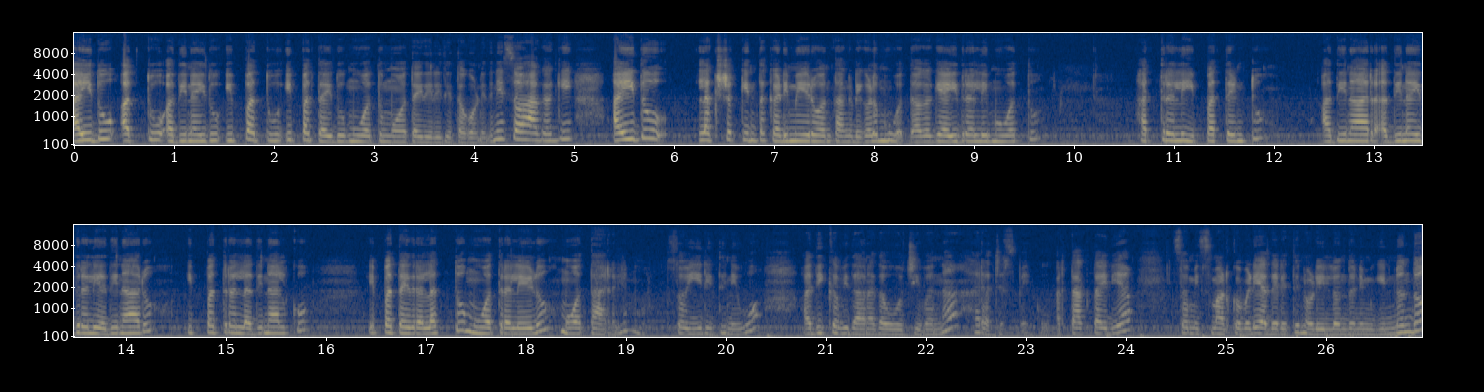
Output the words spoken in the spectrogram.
ಐದು, ಹತ್ತು, ಹದಿನೈದು, ಇಪ್ಪತ್ತು, ಇಪ್ಪತ್ತೈದು, ಮೂವತ್ತು, ಮೂವತ್ತೈದು ಈ ರೀತಿ ತಗೊಂಡಿದ್ದೀನಿ. ಸೊ ಹಾಗಾಗಿ ಐದು ಲಕ್ಷಕ್ಕಿಂತ ಕಡಿಮೆ ಇರುವಂಥ ಅಂಗಡಿಗಳು ಮೂವತ್ತು. ಹಾಗಾಗಿ ಐದರಲ್ಲಿ ಮೂವತ್ತು, ಹತ್ತರಲ್ಲಿ ಇಪ್ಪತ್ತೆಂಟು, ಹದಿನಾರು, ಹದಿನೈದರಲ್ಲಿ ಹದಿನಾರು, ಇಪ್ಪತ್ತರಲ್ಲಿ ಹದಿನಾಲ್ಕು, ಇಪ್ಪತ್ತೈದರಲ್ಲಿ ಹತ್ತು, ಮೂವತ್ತರಲ್ಲಿ ಏಳು, ಮೂವತ್ತಾರರಲ್ಲಿ ಮೂರು. ಸೊ ಈ ರೀತಿ ನೀವು ಅಧಿಕ ವಿಧಾನದ ಓಜಿವನ್ನು ರಚಿಸಬೇಕು. ಅರ್ಥ ಆಗ್ತಾ ಇದೆಯಾ? ಸೊ ಮಿಸ್ ಮಾಡ್ಕೋಬೇಡಿ. ಅದೇ ರೀತಿ ನೋಡಿ, ಇಲ್ಲೊಂದು ನಿಮ್ಗೆ ಇನ್ನೊಂದು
